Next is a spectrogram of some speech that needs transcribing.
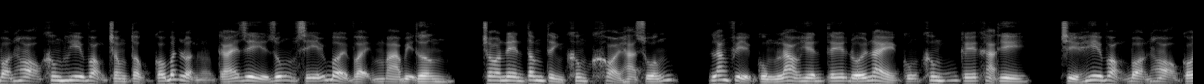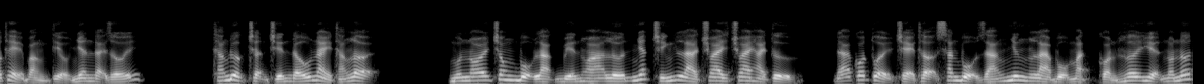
bọn họ không hy vọng trong tộc có bất luận cái gì dũng sĩ bởi vậy mà bị thương, cho nên tâm tình không khỏi hạ xuống. Lang phỉ cùng lao hiến tế đối này cũng không kế khả thi, chỉ hy vọng bọn họ có thể bằng tiểu nhân đại giới. Thắng được trận chiến đấu này thắng lợi. Muốn nói trong bộ lạc biến hóa lớn nhất chính là trai trai hải tử, đã có tuổi trẻ thợ săn bộ dáng nhưng là bộ mặt còn hơi hiện non nớt,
